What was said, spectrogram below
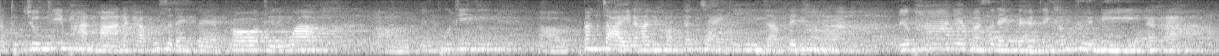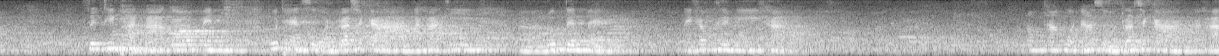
ค่ะทุกชุดที่ผ่านมานะคะผู้แสดงแบบก็ถือได้ว่าเป็นผู้ที่ตั้งใจนะคะมีความตั้งใจที่จะเฟ้นหาเนื้อผ้าเนี่ยมาแสดงแบบในค่ำคืนนี้นะคะ ซึ่งที่ผ่านมาก็เป็นผู้แทนส่วนราชการนะคะที่ร่วมเดินแบบในค่ำคืนนี้ค่ะรวมทั้งหัวหน้าส่วนราชการนะคะ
